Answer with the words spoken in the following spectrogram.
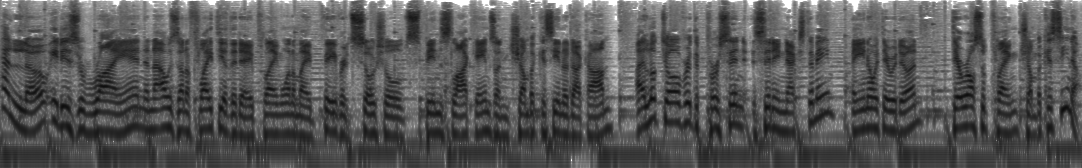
Hello, it is Ryan, and I was on a flight the other day playing one of my favorite social spin slot games on chumbacasino.com. I looked over the person sitting next to me, and you know what they were doing? They were also playing Chumba Casino.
